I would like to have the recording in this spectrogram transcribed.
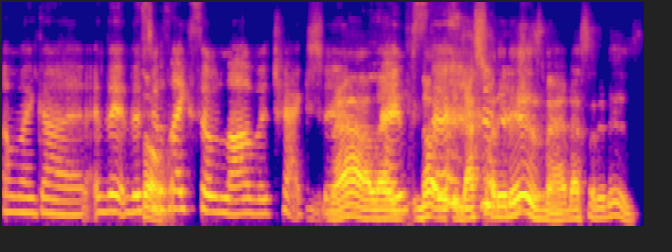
Oh my god! This so, like some law of attraction. Yeah, like no, it, that's what it is, man. That's what it is.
